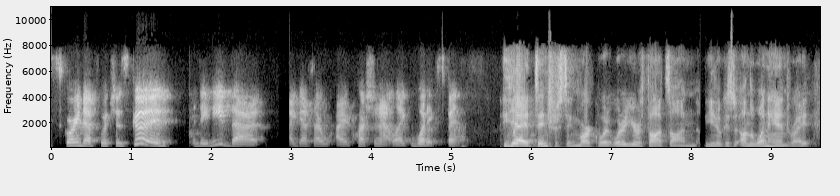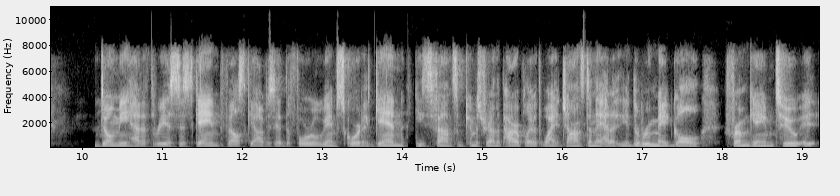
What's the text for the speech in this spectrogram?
scoring depth, which is good, and they need that, I guess I, I question at like what expense. Yeah, it's interesting. Mark, what, what are your thoughts on, you know, because on the one hand, right, Domi had a three assist game. Pavelski obviously had the four goal game, scored again. He's found some chemistry on the power play with Wyatt Johnston. They had a, the roommate goal from game two. It,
